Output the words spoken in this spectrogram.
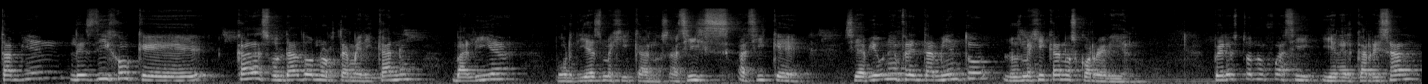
También les dijo que cada soldado norteamericano valía por 10 mexicanos. Así, así que si había un enfrentamiento, los mexicanos correrían. Pero esto no fue así y en el Carrizal,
